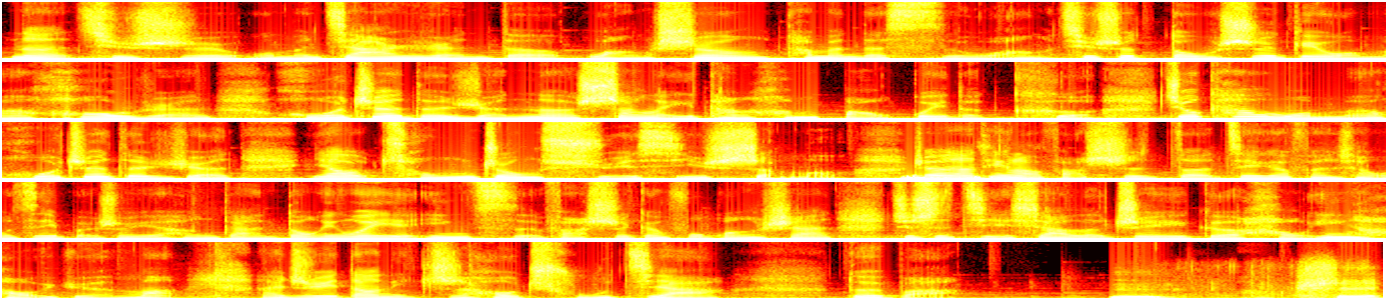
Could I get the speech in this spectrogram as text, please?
那其实我们家人的往生，他们的死亡，其实都是给我们后人活着的人呢上了一堂很宝贵的课。就看我们活着的人要从中学习什么。就好像听老法师的这个分享，我自己本身也很感动，因为也因此法师跟佛光山就是结下了这一个好因好缘嘛，乃至于到你之后。出家，对吧？嗯，是。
